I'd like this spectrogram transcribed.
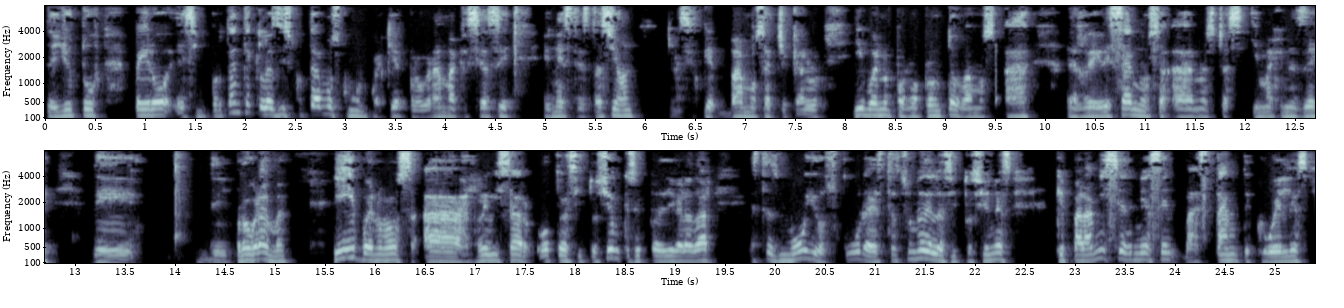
de YouTube, pero es importante que las discutamos como en cualquier programa que se hace en esta estación, así que vamos a checarlo. Y bueno, por lo pronto vamos a regresarnos a, nuestras imágenes de, de, del programa Y bueno, vamos a revisar otra situación que se puede llegar a dar. Esta es muy oscura, esta es una de las situaciones que para mí se me hacen bastante crueles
